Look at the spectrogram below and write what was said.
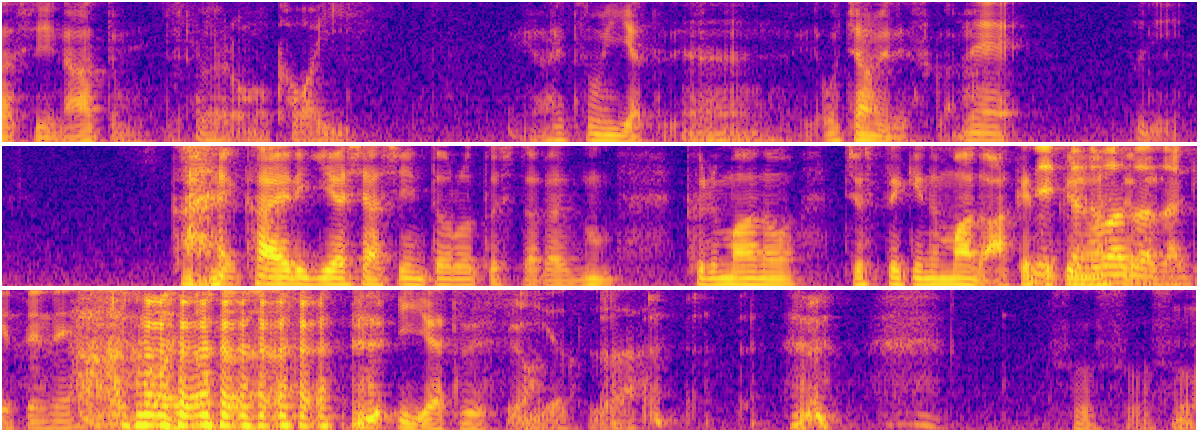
優しいなって思って。キャメロンも可愛い。あいつもいいやつですよ、ねお茶目ですから、ね本当に。か帰り際写真撮ろうとしたらうん車の助手席の窓開けてねちゃんとわざくれましたよわざ開けてね。いいやつですよ。いいやつだ。そうそうそう、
